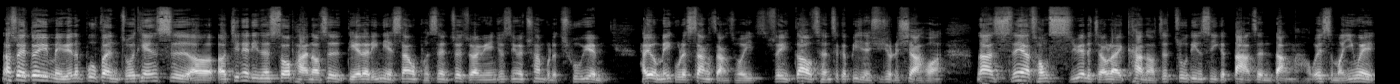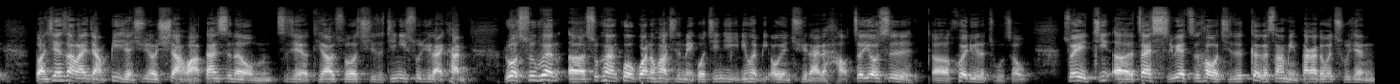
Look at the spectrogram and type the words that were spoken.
那所以对于美元的部分，昨天是呃呃，今天凌晨收盘呢是跌了零点三五 percent，最主要原因就是因为川普的出院，还有美股的上涨，所以所以造成这个避险需求的下滑。那实际上从十月的角度来看呢，这注定是一个大震荡啊。为什么？因为短线上来讲，避险需求下滑，但是呢，我们之前有提到说，其实经济数据来看，如果纾困呃纾困过关的话，其实美国经济一定会比欧元区来得好，这又是呃汇率的主轴，所以今呃在十月之后，其实各个商品大概都会出现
